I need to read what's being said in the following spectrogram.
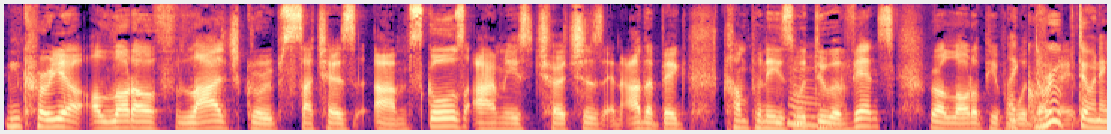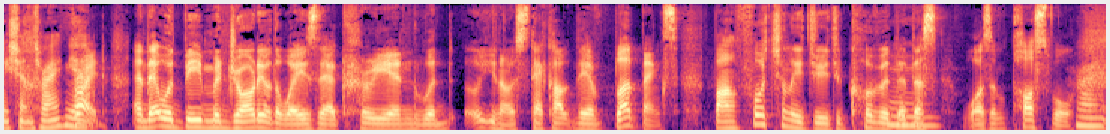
in Korea, a lot of large groups such as um, schools, armies, churches, and other big companies would do events where a lot of people Hmm. Like would group donate. donations, right? Yeah. Right. And that would be majority of the ways that Korean would, you know, stack up their blood banks. But unfortunately, due to COVID, that this wasn't possible. Hmm. Right.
